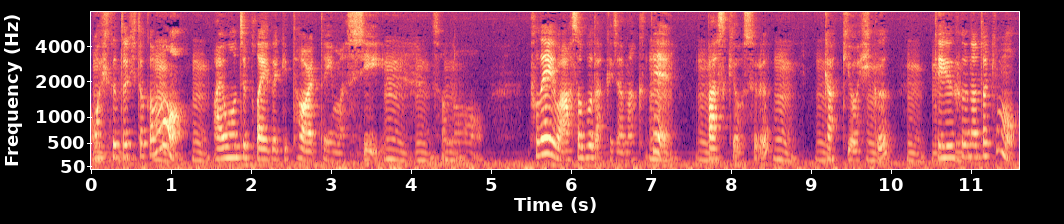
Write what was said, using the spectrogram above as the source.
を弾く時とかも、うん。I want to play the guitar と言いますし、そのプレイは遊ぶだけじゃなくて、うん。バスケをする、楽器を弾くっっていう風な時も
